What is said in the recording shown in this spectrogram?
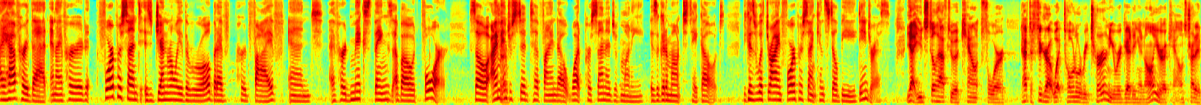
I have heard that, and I've heard 4% is generally the rule, but I've heard 5 and I've heard mixed things about 4. So I'm sure. interested to find out what percentage of money is a good amount to take out. Because withdrawing 4% can still be dangerous. Yeah, you'd still have to account for have to figure out what total return you were getting in all your accounts, try to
